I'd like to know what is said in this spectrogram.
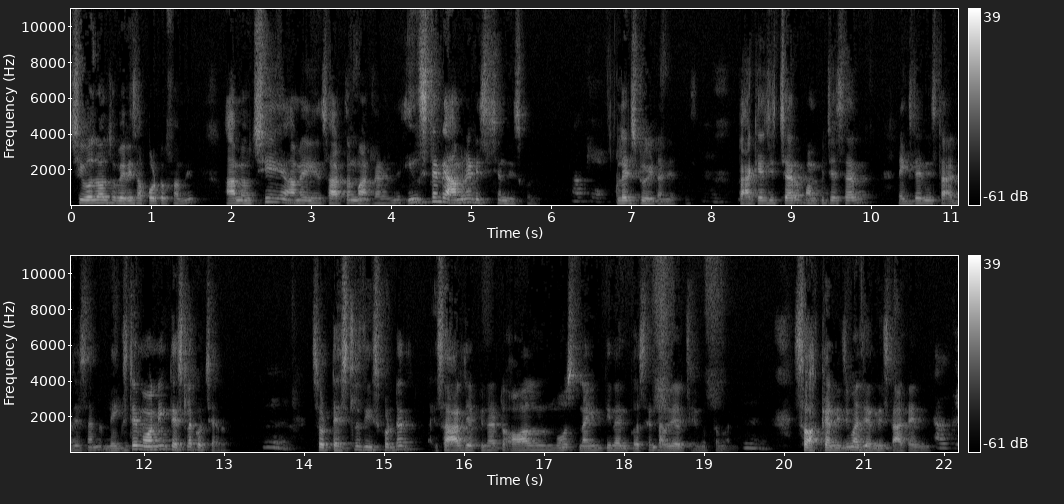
She was also very supportive for me ఆమె వచ్చి ఆమె సార్తో మాట్లాడింది. ఇన్స్టెంట్ ఆమెనే డిసిషన్ తీసుకుంది. లెట్స్ డూ ఇట్ అని చెప్పేసి. ప్యాకేజ్ ఇచ్చారు పంపించేశారు. నెక్స్ట్ డే నేను స్టార్ట్ చేశాను. నెక్స్ట్ డే మార్నింగ్ టెస్ట్లకు వచ్చారు. సో టెస్ట్లు తీసుకుంటే సార్ చెప్పినట్టు ఆల్మోస్ట్ నైంటీ నైన్ పర్సెంట్ అవే వచ్చాయి మొత్తం అని సో అక్కడి నుంచి మా జర్నీ స్టార్ట్ అయింది. ఓకే.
